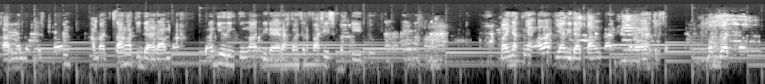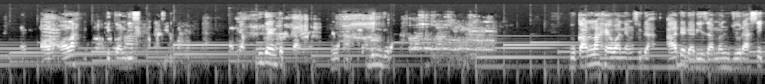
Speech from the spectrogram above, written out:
Karena menurut amat sangat tidak ramah bagi lingkungan di daerah konservasi seperti itu. Banyaknya alat yang didatangkan ke daerah tersebut membuat olah-olah di kondisi banyak juga yang kebetulan bukanlah hewan yang sudah ada dari zaman Jurassic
